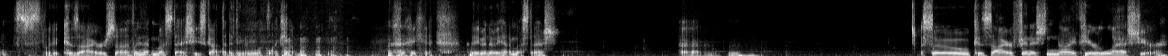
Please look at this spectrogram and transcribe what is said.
let's just look at Kizzire's. Uh, look at that mustache he's got. That didn't even look like him. I didn't even know he had a mustache. Uh, so Kizzire finished ninth here last year,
